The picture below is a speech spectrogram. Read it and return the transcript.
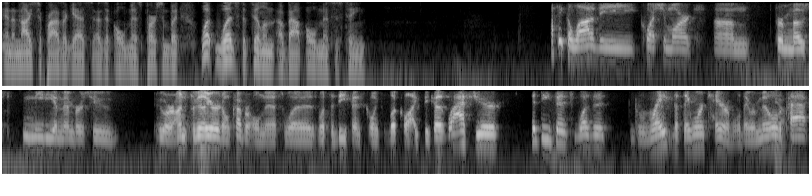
and a nice surprise, I guess, as an Ole Miss person. But what was the feeling about Ole Miss's team? I think a lot of the question mark um, for most media members who who are unfamiliar, don't cover Ole Miss, was what's the defense going to look like? Because last year the defense wasn't great, but they weren't terrible. They were middle yeah. of the pack,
